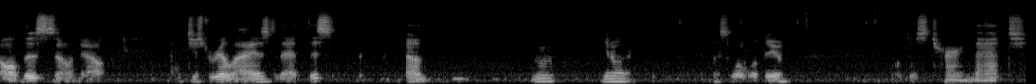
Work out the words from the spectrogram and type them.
all this zoned out. I just realized that this, um, you know what, this is what we'll do. We'll just turn that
